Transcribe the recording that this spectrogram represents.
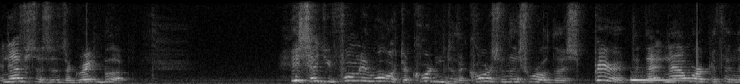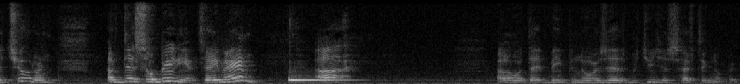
And Ephesus is a great book. He said, You formerly walked according to the course of this world, the spirit that now worketh in the children of disobedience. Amen? Uh, I don't know what that beeping noise is, but you just have to ignore it.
